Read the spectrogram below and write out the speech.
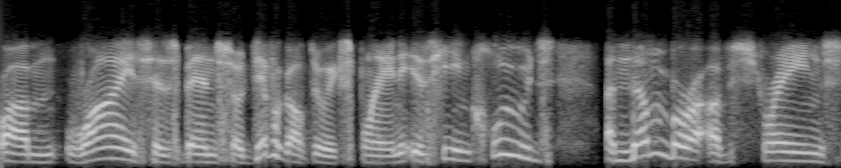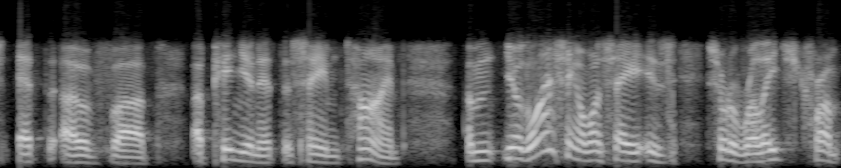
um, rise has been so difficult to explain is he includes a number of strains at, of uh, opinion at the same time. Um, you know, the last thing I want to say is sort of relates Trump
